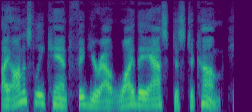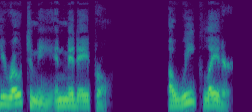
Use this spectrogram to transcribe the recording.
I honestly can't figure out why they asked us to come, he wrote to me in mid April. A week later,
